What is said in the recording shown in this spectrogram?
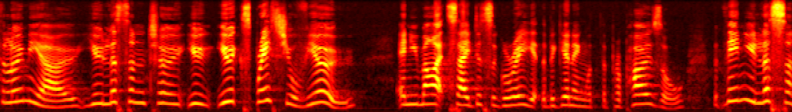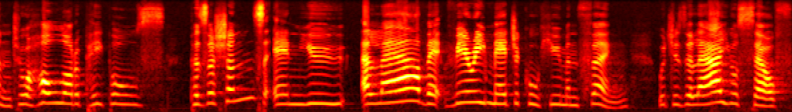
Loomio, you listen to, you, you express your view and you might say disagree at the beginning with the proposal, but then you listen to a whole lot of people's positions and you allow that very magical human thing, which is allow yourself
